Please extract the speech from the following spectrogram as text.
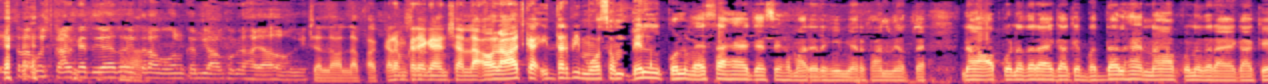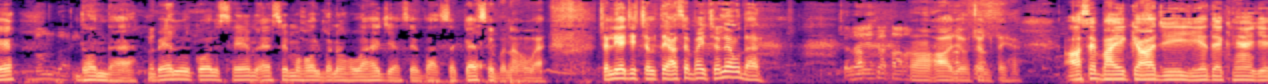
इतना कुछ करके दिया है तो इतना बोल के भी आँखों में हया होगी। चलो अल्लाह पाक करम करेगा इंशाल्लाह। और आज का इधर भी मौसम बिल्कुल वैसा है जैसे हमारे रहीम यार खान में होता है। ना आपको नज़र आएगा कि बदल है ना आपको नज़र आएगा कि धुंध है। बिल्कुल सेम ऐसे माहौल बना हुआ है जैसे बस कैसे बना हुआ है। चलिए जी चलते हैं। आसिफ भाई चले उधर? हाँ आ जाओ चलते हैं। आसिफ भाई क्या जी ये देखें ये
